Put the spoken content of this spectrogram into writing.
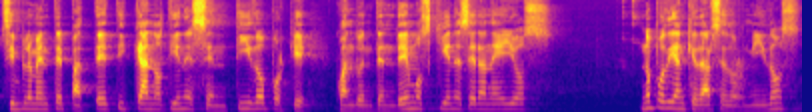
simplemente patética, no tiene sentido porque cuando entendemos quiénes eran ellos, no podían quedarse dormidos.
